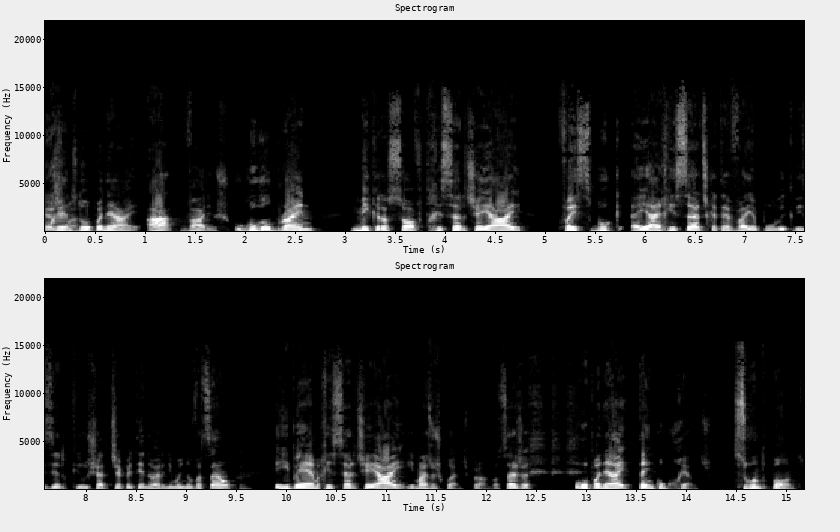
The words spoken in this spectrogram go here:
concorrentes do OpenAI há vários. O Google Brain, Microsoft Research AI, Facebook AI Research, que até veio a público dizer que o ChatGPT não era nenhuma inovação, IBM Research AI e mais uns quantos. Pronto, ou seja, o OpenAI tem concorrentes. Segundo ponto,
